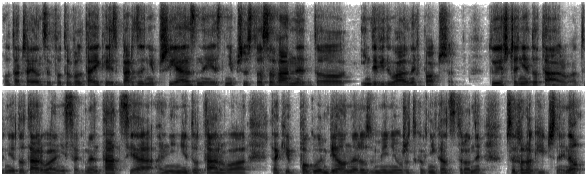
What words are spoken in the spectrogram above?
otaczający fotowoltaikę jest bardzo nieprzyjazny, jest nieprzystosowany do indywidualnych potrzeb. Tu jeszcze nie dotarła, tu nie dotarła ani segmentacja, ani nie dotarła takie pogłębione rozumienie użytkownika od strony psychologicznej. No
